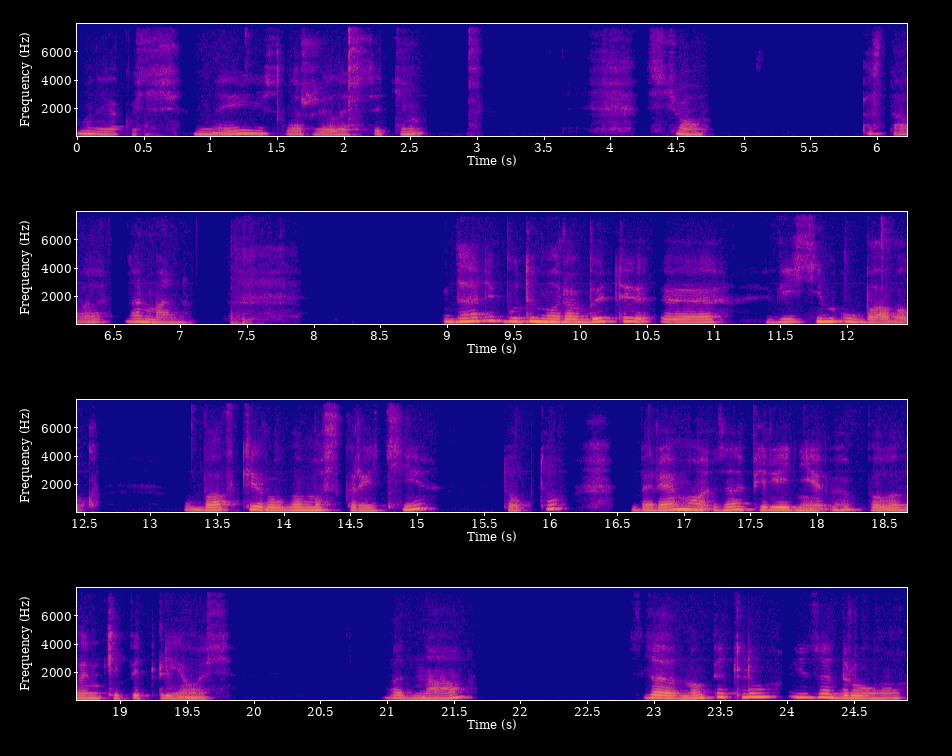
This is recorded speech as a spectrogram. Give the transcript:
У мене якось не сложилось з цим. Все. Поставили. Нормально. Далі будемо робити 8 е, убавок. Убавки робимо скриті, тобто беремо за передні половинки петлі ось одна, за одну петлю і за другу.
